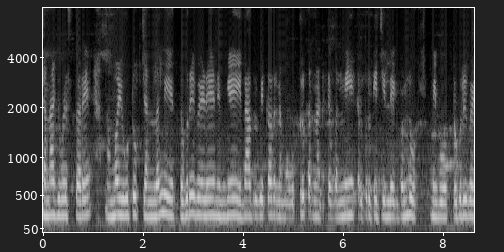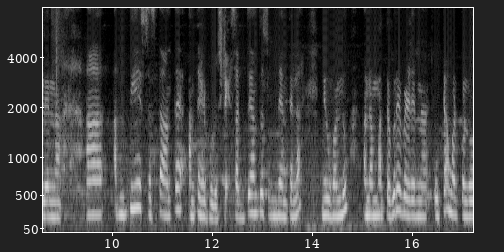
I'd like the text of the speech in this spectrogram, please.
ಚೆನ್ನಾಗಿ ಬೆಳೆಸ್ತಾರೆ. ನಮ್ಮ ಯೂಟ್ಯೂಬ್ ಚಾನಲಲ್ಲಿ ತೊಗರಿಬೇಳೆ ನಿಮಗೆ ಏನಾದರೂ ಬೇಕಾದರೆ ನಮ್ಮ ಉತ್ತರ ಕರ್ನಾಟಕ ಬನ್ನಿ, ಕಲಬುರಗಿ ಜಿಲ್ಲೆಗೆ ಬಂದು ನೀವು ತೊಗರಿಬೇಳೆಯನ್ನು ಅದೇ ಸಸ್ತ ಅಂತ ಅಂತ ಹೇಳ್ಬೋದು ಅಷ್ಟೇ. ಸದ್ಯ ಅಂತ ಸುಮ್ಮನೆ ಅಂತೆಲ್ಲ ನೀವು ಬಂದು ನಮ್ಮ ತೊಗರಿ ಬೇಳೆನ ಊಟ ಮಾಡಿಕೊಂಡು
